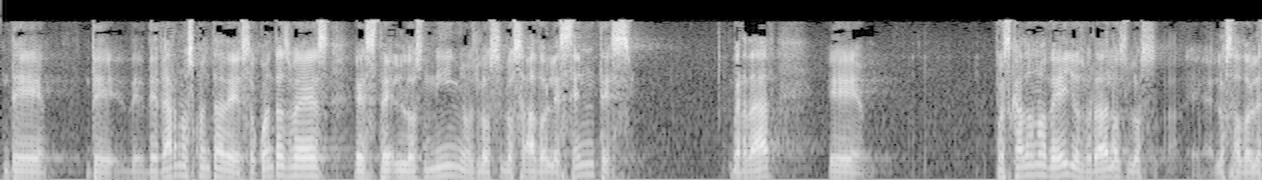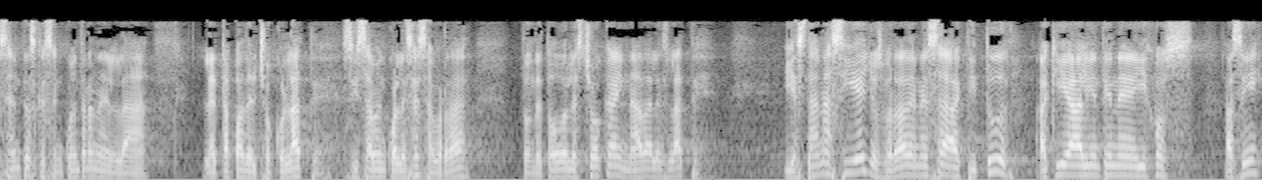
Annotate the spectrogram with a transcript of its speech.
De darnos cuenta de eso. ¿Cuántas veces este, los niños, los, los adolescentes, ¿verdad? Eh, pues cada uno de ellos, ¿verdad? Los, eh, los adolescentes que se encuentran en la, la, etapa del chocolate, sí saben cuál es esa, ¿verdad? Donde todo les choca y nada les late. Y están así ellos, ¿verdad? En esa actitud. ¿Aquí alguien tiene hijos así?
